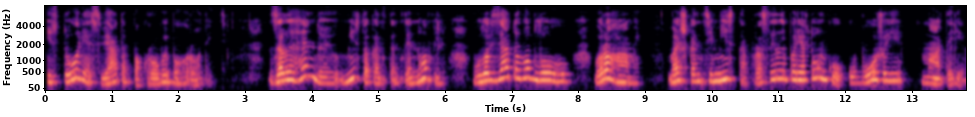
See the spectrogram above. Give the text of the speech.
Історія свята Покрови Богородиці. За легендою, місто Константинопіль було взято в облогу ворогами. Мешканці міста просили порятунку у Божої Матері.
